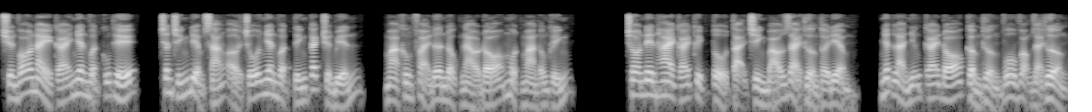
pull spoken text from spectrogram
Truyền võ này cái nhân vật cũng thế, chân chính điểm sáng ở chỗ nhân vật tính cách chuyển biến, mà không phải đơn độc nào đó một màn ống kính. Cho nên hai cái kịch tổ tại trình báo giải thưởng thời điểm, nhất là những cái đó cầm thưởng vô vọng giải thưởng,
